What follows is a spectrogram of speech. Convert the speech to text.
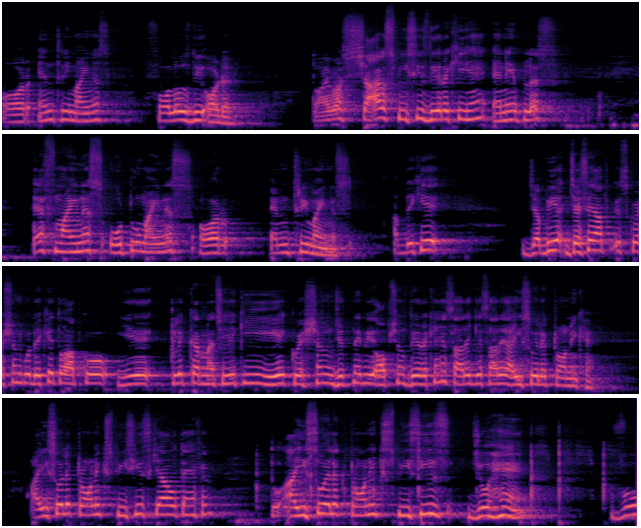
और N three minus follows the order तो हमारे पास चार स्पीसीज दे रखी हैं N A plus F minus O two minus और एन थ्री माइनस अब देखिए, जब भी, जैसे आप इस क्वेश्चन को देखें तो आपको ये क्लिक करना चाहिए कि ये क्वेश्चन जितने भी ऑप्शंस दे रखे हैं, सारे के सारे आइसो इलेक्ट्रॉनिक हैं। आइसो इलेक्ट्रॉनिक स्पीसीज़ क्या होते हैं फिर? तो आइसो इलेक्ट्रॉनिक स्पीसीज़ जो हैं वो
